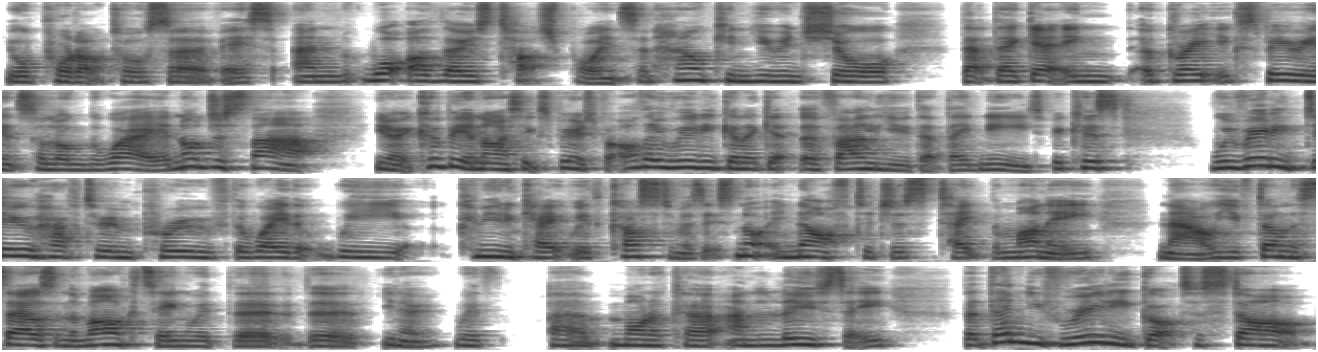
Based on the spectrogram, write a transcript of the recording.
your product or service? And what are those touch points? And how can you ensure that they're getting a great experience along the way? And not just that you know it could be a nice experience but are they really going to get the value that they need? Because we really do have to improve the way that we communicate with customers. It's not enough to just take the money now. You've done the sales and the marketing with the the you know with uh, Monica and Lucy, but then you've really got to start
